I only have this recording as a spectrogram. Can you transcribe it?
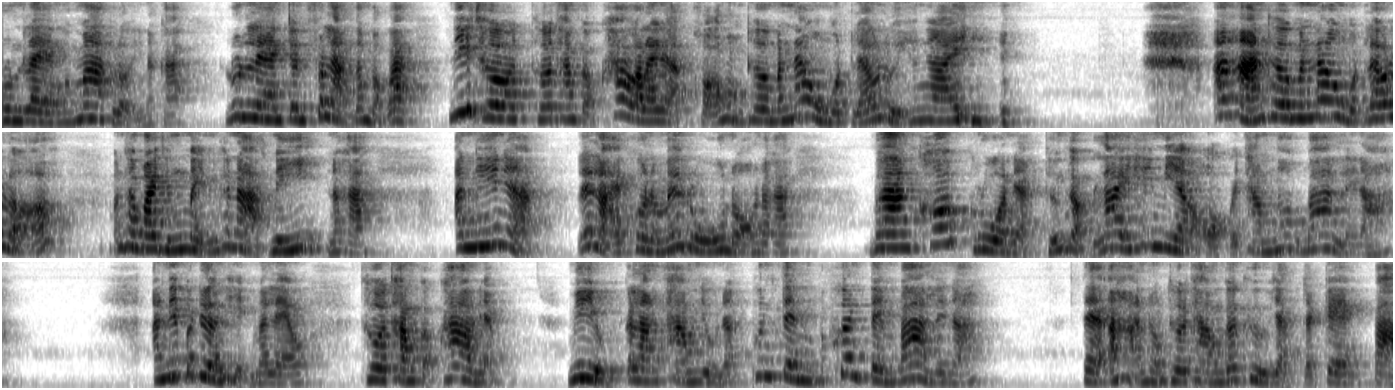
รุนแรงมากๆเลยนะคะ รุนแรงจนฝรั่งต้องบอกว่า นี่เธอเธอทำกับข้าวอะไรอะ ของของเธอมันเน่าหมดแล้วหรือยังไง อาหารเธอมันเน่าหมดแล้วเหรอ มันทำไมถึงเหม็นขนาดนี้นะคะ อันนี้เนี่ยหลายๆคนไม่รู้เนาะนะคะ บางครอบครัวเนี่ยถึงกับไล่ให้เมียออกไปทำนอกบ้านเลยนะ อันนี้ประเดือนเห็นมาแล้ว เธอทำกับข้าวเนี่ย มีอยู่กำลังทำอยู่นะเพื่อนเต็มเพื่อนเต็มบ้านเลยนะ แต่อาหารของเธอทำก็คืออยากจะแกงป่า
